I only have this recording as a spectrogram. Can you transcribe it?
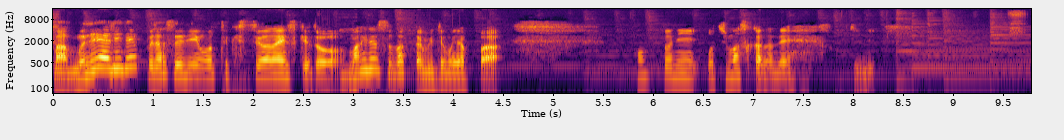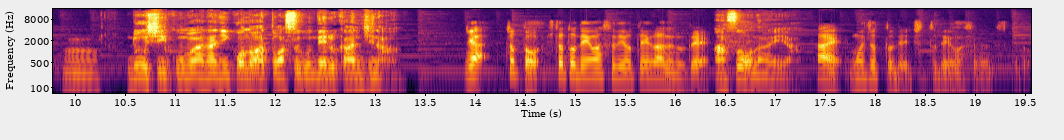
まあ、胸やりね、プラスに持っていく必要はないですけど、うんマイナスばっか見てもやっぱ、本当に落ちますからね、そっちに。うん。ルーシー君は何？この後はすぐ寝る感じなん？いや、ちょっと人と電話する予定があるので、あ、そうなんや。はい、もうちょっとでちょっと電話するんですけど、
